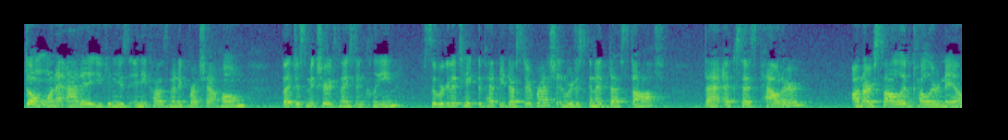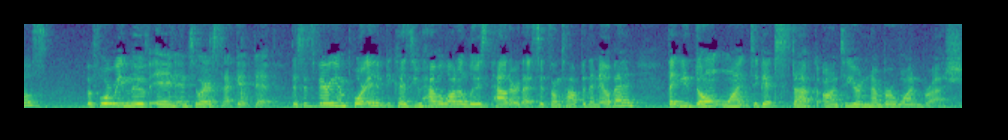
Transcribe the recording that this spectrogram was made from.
don't wanna add it, you can use any cosmetic brush at home, but just make sure it's nice and clean. So we're gonna take the Peppi duster brush and we're just gonna dust off that excess powder on our solid color nails before we move in into our second dip. This is very important because you have a lot of loose powder that sits on top of the nail bed that you don't want to get stuck onto your number one brush.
